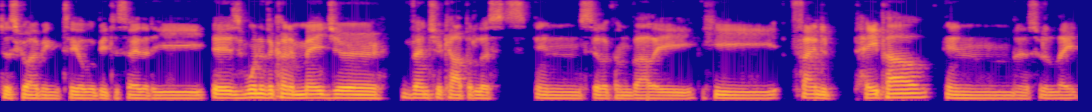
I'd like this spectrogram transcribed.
describing Thiel would be to say that he is one of the kind of major venture capitalists in Silicon Valley. He founded PayPal in the sort of late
